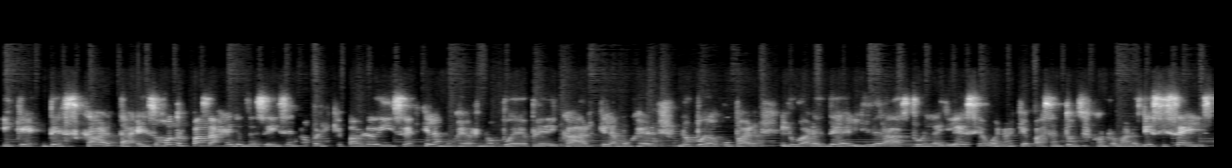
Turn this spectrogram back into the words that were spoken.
y que descarta esos otros pasajes donde se dice, no, pero es que Pablo dice que la mujer no puede predicar, que la mujer no puede ocupar lugares de liderazgo en la iglesia. Bueno, ¿y qué pasa entonces con Romanos 16?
